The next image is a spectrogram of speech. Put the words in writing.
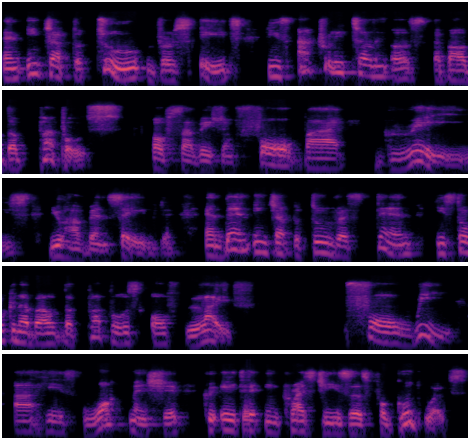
And in chapter 2, verse 8, he's actually telling us about the purpose of salvation. For by grace you have been saved. And then in chapter 2, verse 10, he's talking about the purpose of life. For we are his workmanship created in Christ Jesus for good works.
